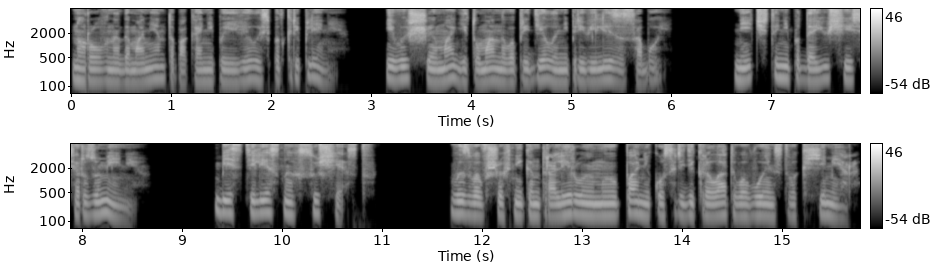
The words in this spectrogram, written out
но ровно до момента, пока не появилось подкрепление, и высшие маги Туманного Предела не привели за собой нечто, не поддающееся разумению, бестелесных существ, вызвавших неконтролируемую панику среди крылатого воинства Кхимера,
